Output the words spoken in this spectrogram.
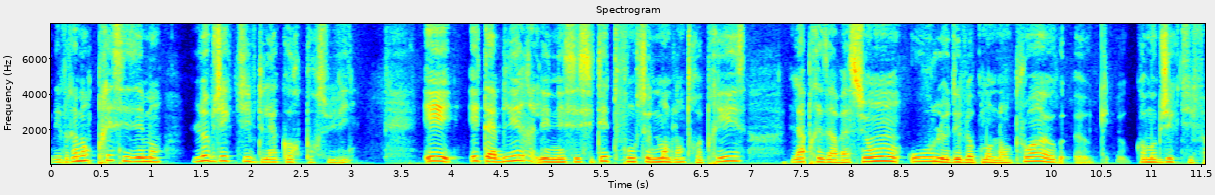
mais vraiment précisément, l'objectif de l'accord poursuivi et établir les nécessités de fonctionnement de l'entreprise, la préservation ou le développement de l'emploi euh, euh, comme objectif.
